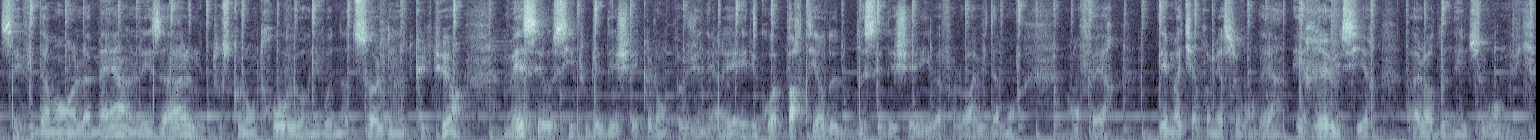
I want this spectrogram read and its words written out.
c'est évidemment la mer, les algues, tout ce que l'on trouve au niveau de notre sol, de notre culture, mais c'est aussi tous les déchets que l'on peut générer. Et du coup, à partir de, ces déchets, il va falloir évidemment en faire des matières premières secondaires et réussir à leur donner une seconde vie.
